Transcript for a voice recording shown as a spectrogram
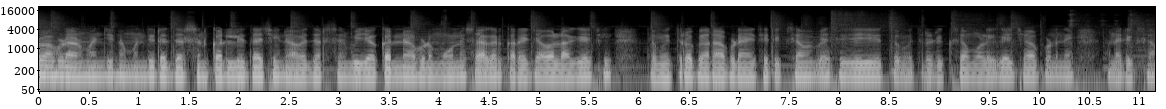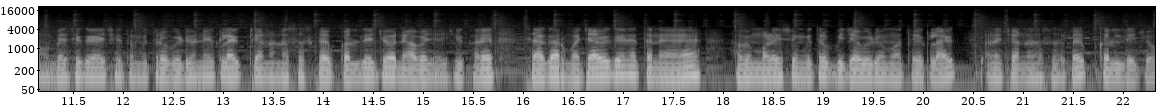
મિત્રો, આપણે હનુમાનજીના મંદિરે દર્શન કરી લીધા છીએ અને હવે દર્શન બીજા કરીને આપણે મોહન સાગર કરે જવા લાગ્યા છીએ. તો મિત્રો, પહેલાં આપણે અહીંથી રિક્ષામાં બેસી જઈએ. તો મિત્રો, રિક્ષા મળી ગઈ છે આપણને અને રિક્ષામાં બેસી ગયા છીએ. તો મિત્રો, વિડીયોને એક લાઇક ચેનલને સબસ્ક્રાઈબ કરી દેજો અને હવે જઈએ છીએ ઘરે. સાગર, મજા આવી ગઈ ને તને હવે મળીશું મિત્રો બીજા વિડીયોમાં. તો એક લાઇક અને ચેનલને સબસ્ક્રાઈબ કરી દેજો.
